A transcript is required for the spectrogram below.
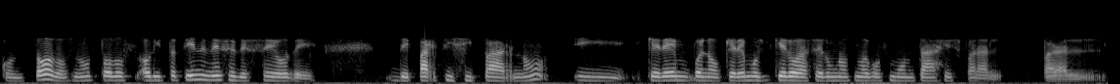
con todos, ¿no? Todos ahorita tienen ese deseo de, de participar, ¿no? Y queremos, bueno, queremos, quiero hacer unos nuevos montajes para el, para el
